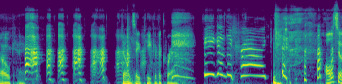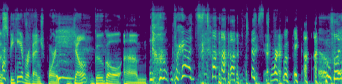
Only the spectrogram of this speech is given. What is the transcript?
Okay. Don't say peak of the crowd. Peek of the crack. Also, speaking of revenge porn, don't Google. Um, Brad, stop. Just, we're moving on. What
